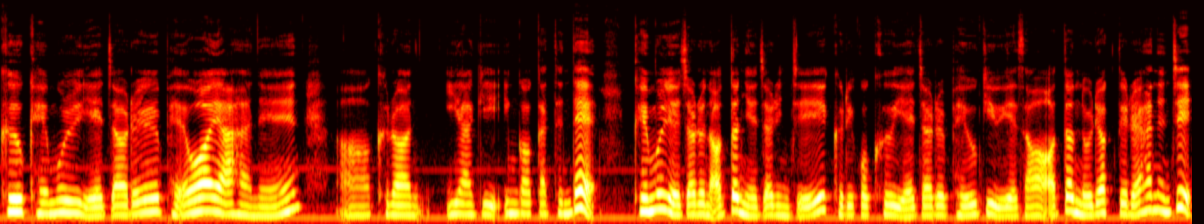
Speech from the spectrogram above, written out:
그 괴물 예절을 배워야 하는 어, 그런 이야기인 것 같은데, 괴물 예절은 어떤 예절인지, 그리고 그 예절을 배우기 위해서 어떤 노력들을 하는지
